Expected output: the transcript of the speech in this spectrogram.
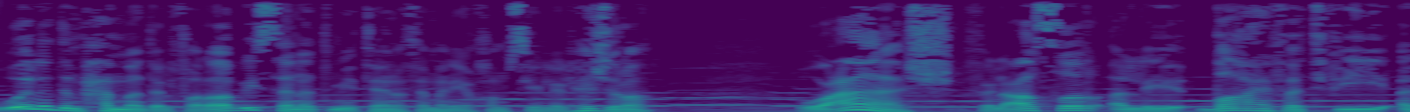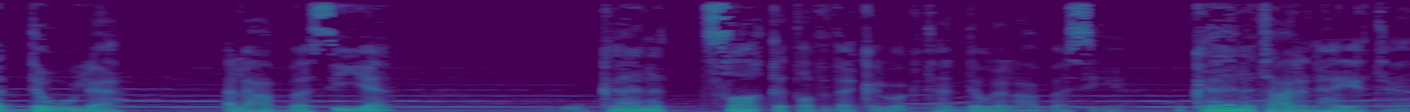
ولد محمد الفارابي سنة 258 للهجرة وعاش في العصر اللي ضعفت فيه الدولة العباسية وكانت ساقطة في ذاك الوقت الدولة العباسية وكانت على نهايتها.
